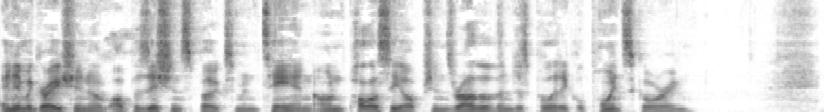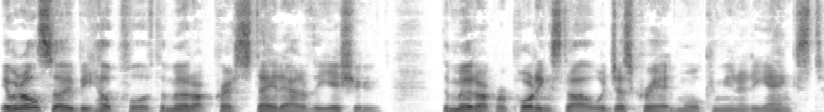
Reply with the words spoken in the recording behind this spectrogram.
and Immigration Opposition spokesman Tehan on policy options rather than just political point scoring. It would also be helpful if the Murdoch press stayed out of the issue The Murdoch reporting style would just create more community angst.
